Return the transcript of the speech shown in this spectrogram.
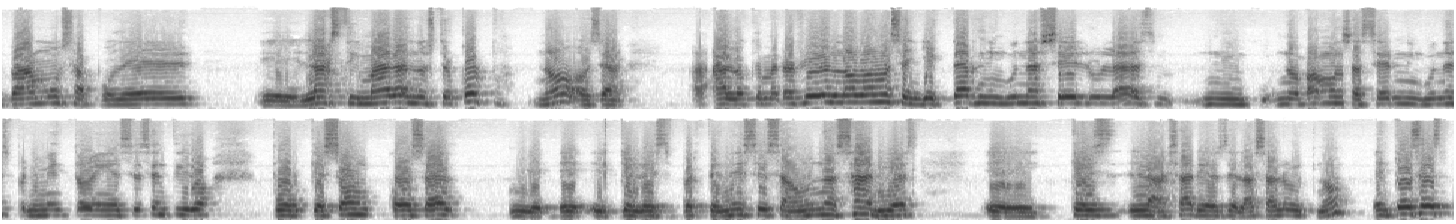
vamos a poder eh, lastimar a nuestro cuerpo, ¿no? O sea, a, lo que me refiero, no vamos a inyectar ninguna células, no vamos a hacer ningún experimento en ese sentido, porque son cosas que les pertenecen a unas áreas eh, que es las áreas de la salud, ¿no? Entonces,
